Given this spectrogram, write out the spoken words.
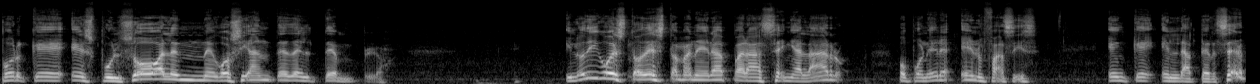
porque expulsó al negociante del templo. Y lo digo esto de esta manera para señalar o poner énfasis en que en la tercera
